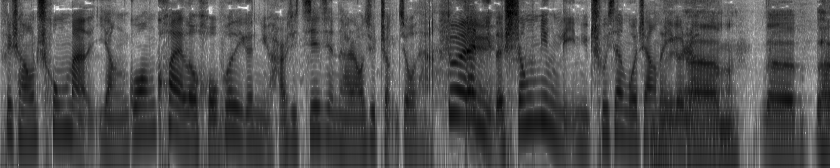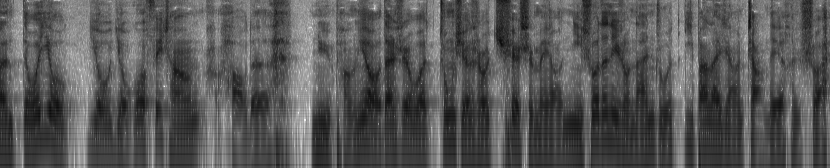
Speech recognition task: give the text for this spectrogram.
非常充满阳光、快乐、活泼的一个女孩去接近他，然后去拯救他。对，在你的生命里，你出现过这样的一个人吗？呃呃，我有有有过非常好的女朋友，但是我中学的时候确实没有。你说的那种男主，一般来讲长得也很帅，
